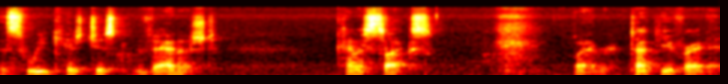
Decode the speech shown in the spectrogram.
This week has just vanished. Kind of sucks. Whatever. Talk to you Friday.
